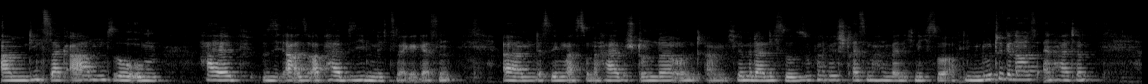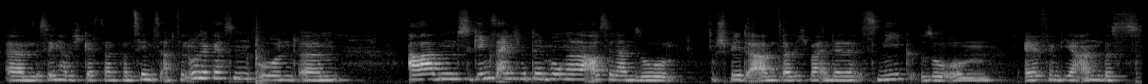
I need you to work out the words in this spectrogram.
am Dienstagabend so um halb, also ab halb sieben nichts mehr gegessen. Ähm, deswegen war es so eine halbe Stunde und ähm, ich will mir da nicht so super viel Stress machen, wenn ich nicht so auf die Minute genau das einhalte. Ähm, deswegen habe ich gestern von 10 bis 18 Uhr gegessen und ähm, abends ging es eigentlich mit dem Hunger, außer dann so spät abends. Also ich war in der Sneak, so um 11 fängt die an, bis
